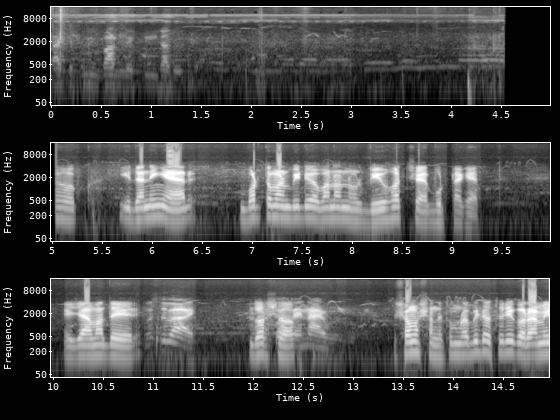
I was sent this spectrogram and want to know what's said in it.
তাকে তুমি বাদ দেখুন হোক ইদানিং এর বর্তমান ভিডিও বানানোর ভিউ হচ্ছে ভুট্টা ক্ষেত। এই যে আমাদের দর্শক। সমস্যা নেই তোমরা ভিডিও তৈরি করো আমি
